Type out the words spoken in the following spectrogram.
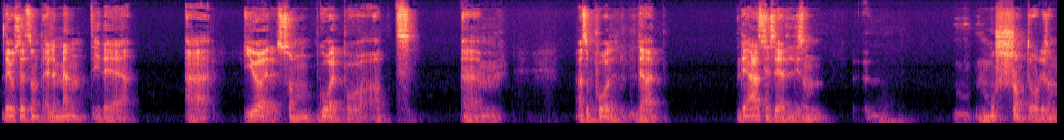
det er også et sånt element i det jeg gjør, som går på at um, Altså på det, det jeg syns er liksom morsomt og liksom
